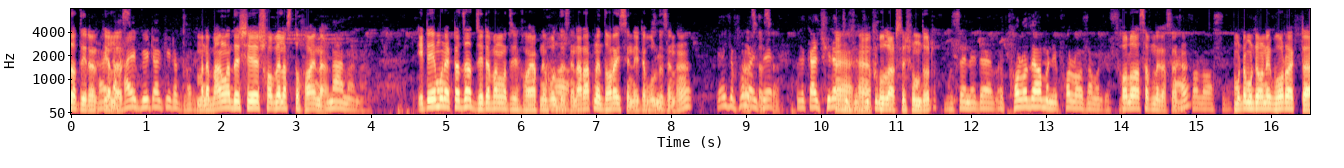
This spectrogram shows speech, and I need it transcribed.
জাতের আর কি এলাচ। হাইব্রিড আর কি এটা ধরে। মানে বাংলাদেশে সব এলাচ তো হয় না? না না না। এটা এমন একটা জাত যেটা বাংলাদেশে হয় আপনি বলতেছেন। আর আপনি ধরাইছেন এটা বলতেছেন হ্যাঁ? এই যে ফুল আচ্ছা, আছে আচ্ছা। যে কাল ছিঁড়া হ্যাঁ হ্যাঁ ফুল আসছে সুন্দর। বুঝছেন এটা ফলও দেওয়া মানে ফলও আছে আমার কাছে। ফলও আছে আপনার কাছে হ্যাঁ হ্যাঁ? ফলও আছে। মোটামুটি অনেক বড় একটা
